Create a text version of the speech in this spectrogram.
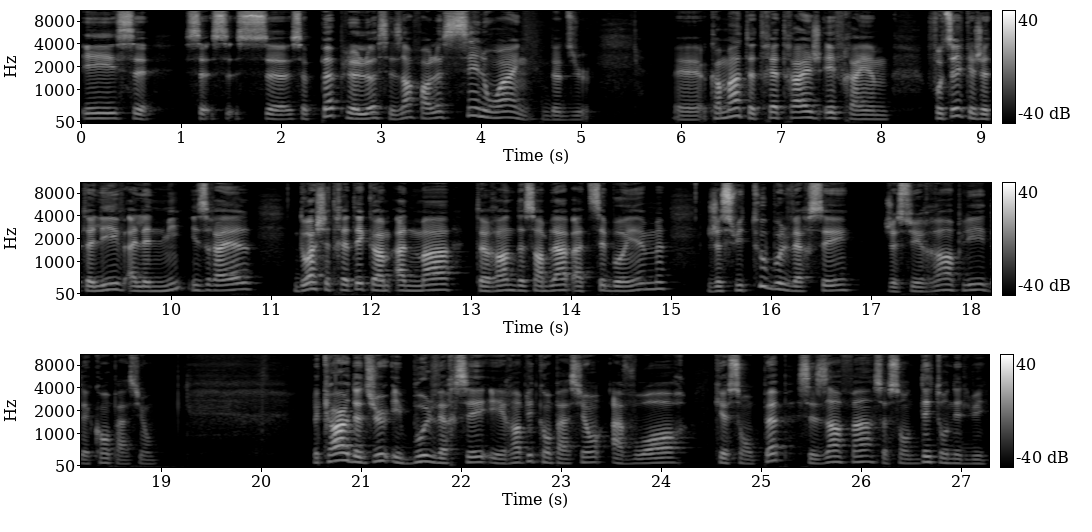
et ce, peuple-là, ces enfants-là s'éloignent de Dieu. Euh, comment te traiterai-je, Éphraïm? Faut-il que je te livre à l'ennemi, Israël? Dois-je te traiter comme Adma, te rendre de semblable à Tséboïm Je suis tout bouleversé, je suis rempli de compassion. Le cœur de Dieu est bouleversé et rempli de compassion à voir que son peuple, ses enfants, se sont détournés de lui.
